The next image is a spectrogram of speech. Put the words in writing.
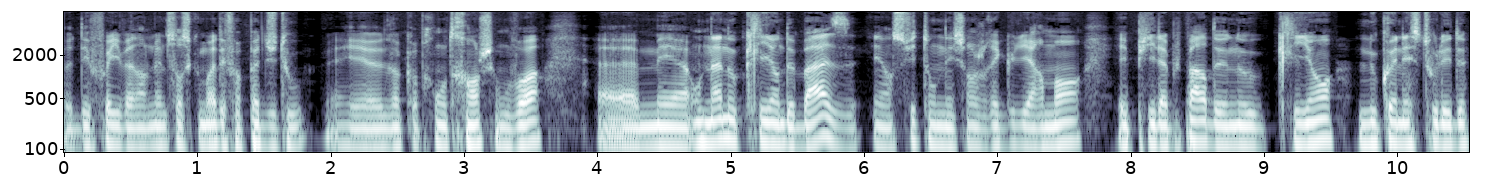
Euh, des fois, il va dans le même sens que moi, des fois pas du tout. Et euh, donc après, on tranche, on voit. Euh, mais on a nos clients de base et ensuite on échange régulièrement. Et puis la plupart de nos clients nous connaissent tous les deux.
